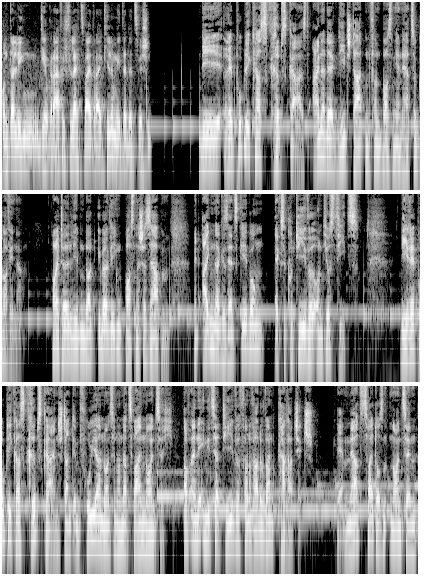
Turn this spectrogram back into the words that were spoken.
Und da liegen geografisch vielleicht zwei, drei Kilometer dazwischen. Die Republika Srpska ist einer der Gliedstaaten von Bosnien-Herzegowina. Heute leben dort überwiegend bosnische Serben mit eigener Gesetzgebung, Exekutive und Justiz. Die Republika Skripska entstand im Frühjahr 1992 auf eine Initiative von Radovan Karadzic, der im März 2019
